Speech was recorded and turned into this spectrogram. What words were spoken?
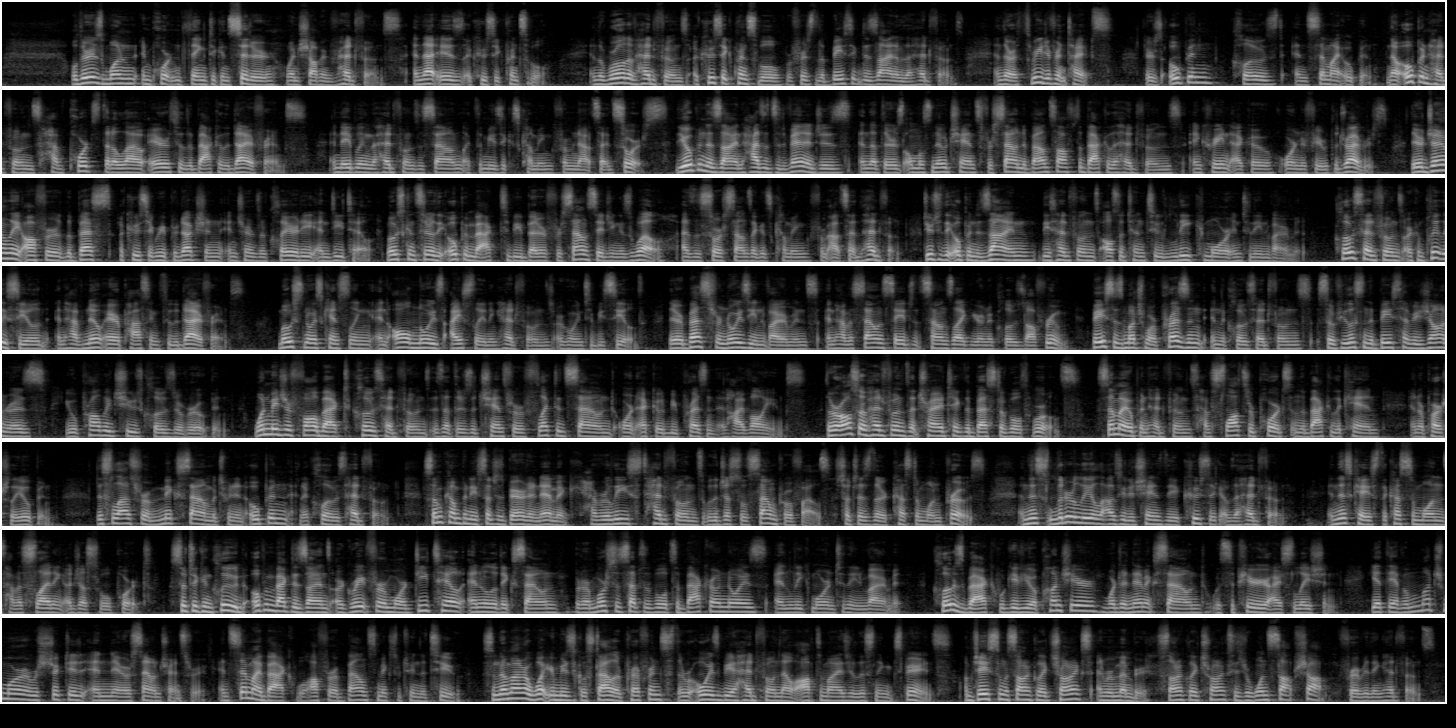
Well, there is one important thing to consider when shopping for headphones, and that is acoustic principle. In the world of headphones, acoustic principle refers to the basic design of the headphones, and there are three different types. There's open, closed, and semi-open. Now open headphones have ports that allow air through the back of the diaphragms enabling the headphones to sound like the music is coming from an outside source. The open design has its advantages in that there is almost no chance for sound to bounce off the back of the headphones and create an echo or interfere with the drivers. They generally offer the best acoustic reproduction in terms of clarity and detail. Most consider the open back to be better for sound staging as well, as the source sounds like it's coming from outside the headphone. Due to the open design, these headphones also tend to leak more into the environment. Closed headphones are completely sealed and have no air passing through the diaphragms. Most noise cancelling and all noise isolating headphones are going to be sealed. They are best for noisy environments and have a sound stage that sounds like you're in a closed off room. Bass is much more present in the closed headphones, so if you listen to bass heavy genres, you will probably choose closed over open. One major fallback to closed headphones is that there's a chance for reflected sound or an echo to be present at high volumes. There are also headphones that try to take the best of both worlds. Semi-open headphones have slots or ports in the back of the can and are partially open. This allows for a mixed sound between an open and a closed headphone. Some companies such as Beyerdynamic have released headphones with adjustable sound profiles, such as their Custom One Pros, and this literally allows you to change the acoustic of the headphone. In this case, the custom ones have a sliding adjustable port. So to conclude, open back designs are great for a more detailed analytic sound, but are more susceptible to background noise and leak more into the environment. Closed back will give you a punchier, more dynamic sound with superior isolation, yet they have a much more restricted and narrow sound transfer. And semi-back will offer a balanced mix between the two. So no matter what your musical style or preference, there will always be a headphone that will optimize your listening experience. I'm Jason with Sonic Electronix, and remember, Sonic Electronix is your one-stop shop for everything headphones.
